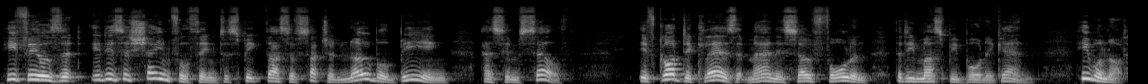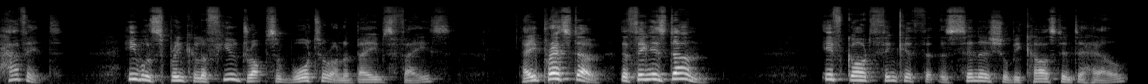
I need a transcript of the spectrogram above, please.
He feels that it is a shameful thing to speak thus of such a noble being as himself. If God declares that man is so fallen that he must be born again, he will not have it. He will sprinkle a few drops of water on a babe's face. Hey presto, the thing is done. If God thinketh that the sinner shall be cast into hell,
